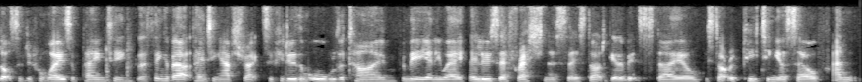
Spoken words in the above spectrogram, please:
lots of different ways of painting. The thing about painting abstracts, if you do them all the time, for me anyway, they lose their freshness. They start to get a bit stale. You start repeating yourself, and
